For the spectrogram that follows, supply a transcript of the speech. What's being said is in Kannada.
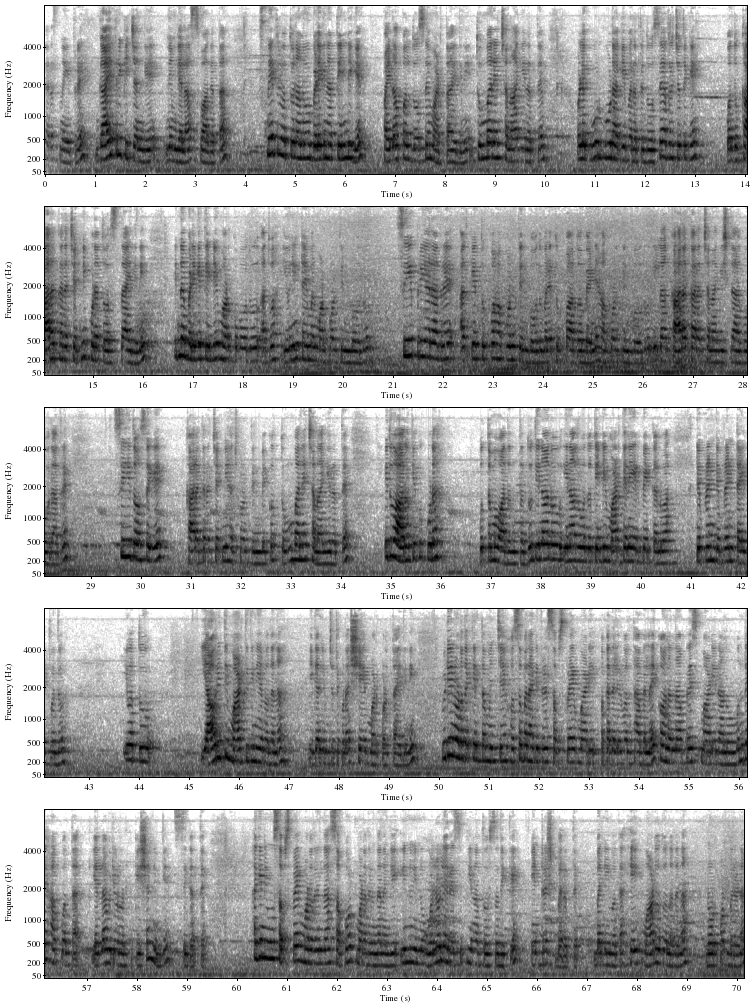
ನಮಸ್ಕಾರ ಸ್ನೇಹಿತರೆ, ಗಾಯತ್ರಿ ಕಿಚನ್ಗೆ ನಿಮಗೆಲ್ಲ ಸ್ವಾಗತ. ಸ್ನೇಹಿತರೆ, ಇವತ್ತು ನಾನು ಬೆಳಗಿನ ತಿಂಡಿಗೆ ಪೈನಾಪಲ್ ದೋಸೆ ಮಾಡ್ತಾ ಇದ್ದೀನಿ. ತುಂಬಾನೇ ಚೆನ್ನಾಗಿರುತ್ತೆ. ಒಳ್ಳೆ ಗೂಡ್ ಗೂಡಾಗಿ ಬರುತ್ತೆ ದೋಸೆ. ಅದ್ರ ಜೊತೆಗೆ ಒಂದು ಖಾರ ಖಾರ ಚಟ್ನಿ ಕೂಡ ತೋರಿಸ್ತಾ ಇದ್ದೀನಿ. ಇದನ್ನ ಬೆಳಿಗ್ಗೆ ತಿಂಡಿ ಮಾಡ್ಕೋಬಹುದು ಅಥವಾ ಈವ್ನಿಂಗ್ ಟೈಮಲ್ಲಿ ಮಾಡ್ಕೊಂಡು ತಿನ್ಬಹುದು ಸಿಹಿ ಪ್ರಿಯರಾದ್ರೆ ಅದಕ್ಕೆ ತುಪ್ಪ ಹಾಕೊಂಡು ತಿನ್ಬಹುದು ಬರೀ ತುಪ್ಪ ಅಥವಾ ಬೆಣ್ಣೆ ಹಾಕೊಂಡು ತಿನ್ಬಹುದು ಇಲ್ಲ ಖಾರ ಖಾರ ಚೆನ್ನಾಗಿ ಇಷ್ಟ ಆಗೋರಾದ್ರೆ ಸಿಹಿ ದೋಸೆಗೆ ಖಾರಕರ ಖಾರ ಚಟ್ನಿ ಹಚ್ಕೊಂಡು ತಿನ್ನಬೇಕು ತುಂಬಾನೇ ಚೆನ್ನಾಗಿರುತ್ತೆ. ಇದು ಆರೋಗ್ಯಕ್ಕೂ ಕೂಡ ಉತ್ತಮವಾದಂಥದ್ದು. ದಿನಾನು ಏನಾದರೂ ಒಂದು ತಿಂಡಿ ಮಾಡ್ತೇನೆ ಇರಬೇಕಲ್ವಾ? ಡಿಫ್ರೆಂಟ್ ಡಿಫ್ರೆಂಟ್ ಟೈಪ್ ಇದು. ಇವತ್ತು ಯಾವ ರೀತಿ ಮಾಡ್ತಿದ್ದೀನಿ ಅನ್ನೋದನ್ನ ಈಗ ನಿಮ್ಮ ಜೊತೆ ಕೂಡ ಶೇರ್ ಮಾಡ್ಕೊಳ್ತಾ ಇದ್ದೀನಿ. ವಿಡಿಯೋ ನೋಡೋದಕ್ಕಿಂತ ಮುಂಚೆ ಹೊಸಬರಾಗಿದ್ರೆ ಸಬ್ಸ್ಕ್ರೈಬ್ ಮಾಡಿ ಪಕ್ಕದಲ್ಲಿರುವಂತಹ ಬೆಲ್ಲೈಕಾನ್ ಅನ್ನ ಪ್ರೆಸ್ ಮಾಡಿ ನಾನು ಮುಂದೆ ಹಾಕುವಂತ ಎಲ್ಲ ವಿಡಿಯೋ ನೋಟಿಫಿಕೇಶನ್ ನಿಮಗೆ ಸಿಗತ್ತೆ. ಹಾಗೆ ನೀವು ಸಬ್ಸ್ಕ್ರೈಬ್ ಮಾಡೋದ್ರಿಂದ ಸಪೋರ್ಟ್ ಮಾಡೋದ್ರಿಂದ ನನಗೆ ಇನ್ನು ಇನ್ನು ಒಳ್ಳೊಳ್ಳೆ ರೆಸಿಪಿಯನ್ನು ತೋರಿಸೋದಕ್ಕೆ ಇಂಟ್ರೆಸ್ಟ್ ಬರುತ್ತೆ. ಬನ್ನಿ ಇವಾಗ ಹೇಗೆ ಮಾಡೋದು ಅನ್ನೋದನ್ನ ನೋಡ್ಕೊಂಡು ಬರೋಣ.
